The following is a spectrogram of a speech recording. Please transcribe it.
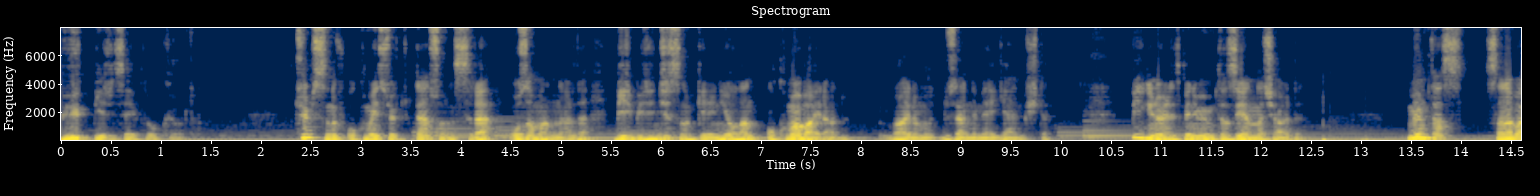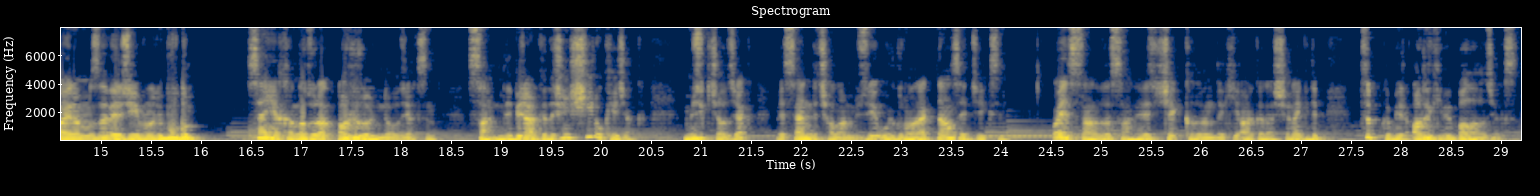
büyük bir zevkle okuyordu. Tüm sınıf okumayı söktükten sonra sıra o zamanlarda bir birinci sınıf geleneği olan okuma bayrağı, bayramı düzenlemeye gelmişti. Bir gün öğretmeni Mümtaz'ı yanına çağırdı. Mümtaz, sana bayramımıza vereceğim rolü buldum. Sen yakanda duran arı rolünde olacaksın. Sahnede bir arkadaşın şiir okuyacak, müzik çalacak ve sen de çalan müziğe uygun olarak dans edeceksin. O esnada da sahnede çiçek kılığındaki arkadaşlarına gidip tıpkı bir arı gibi bal alacaksın.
